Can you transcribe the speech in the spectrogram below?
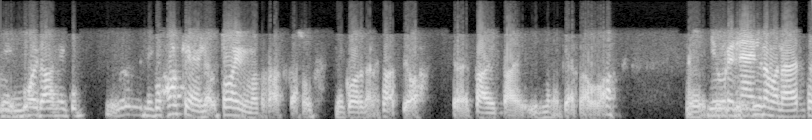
niin voidaan niin kuin, niin kuin hakea ne toimivat ratkaisut niin organisaatio tai, tai ihminen kerrallaan. Niin, Juuri niin, näin. Siinä mä näen, että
